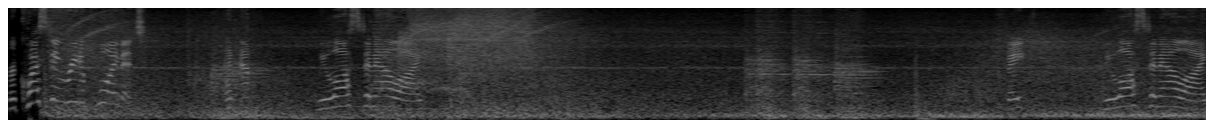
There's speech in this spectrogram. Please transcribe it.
Requesting redeployment. An we lost an ally. Fate. We lost an ally.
